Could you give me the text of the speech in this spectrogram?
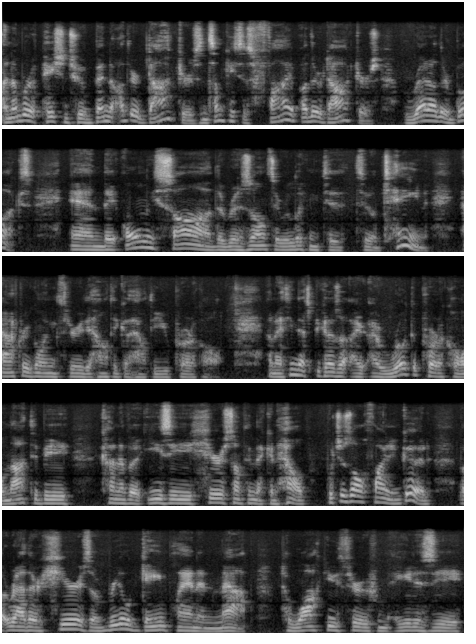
a number of patients who have been to other doctors, in some cases five other doctors, read other books, and they only saw the results they were looking to, to obtain after going through the Healthy Gut Healthy You protocol. And I think that's because I, I wrote the protocol not to be kind of an easy, here's something that can help, which is all fine and good, but rather here's a real game plan and map to walk you through from A to Z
